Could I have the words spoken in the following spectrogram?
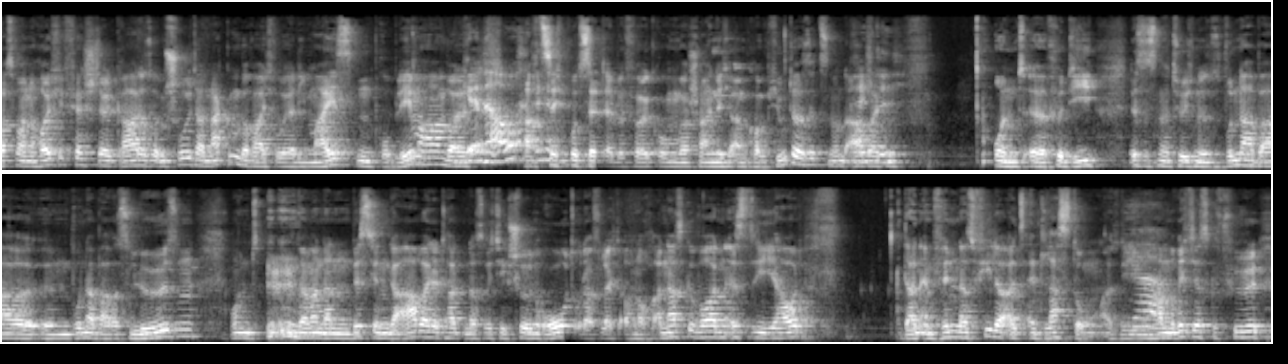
was man häufig feststellt, gerade so im Schulter-Nackenbereich, wo ja die meisten Probleme haben, weil genau. 80 Prozent der Bevölkerung wahrscheinlich am Computer sitzen und Richtig. Und äh, für die ist es natürlich ein wunderbare, ein wunderbares Lösen. Und wenn man dann ein bisschen gearbeitet hat und das richtig schön rot oder vielleicht auch noch anders geworden ist, die Haut, dann empfinden das viele als Entlastung. Also die ja. haben richtig das Gefühl,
